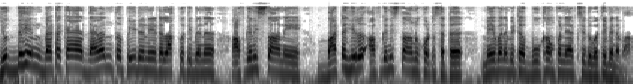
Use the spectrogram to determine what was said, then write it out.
යුද්ධයෙන් බැටකෑ දැවන්ත පීඩනයට ලක්ව තිබෙන අෆ්ගනිස්තානයේ බටහිර අෆ්ගනිස්තානු කොටසට මේ වන විට භූකම්පනයක් සිදුව තිබෙනවා.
